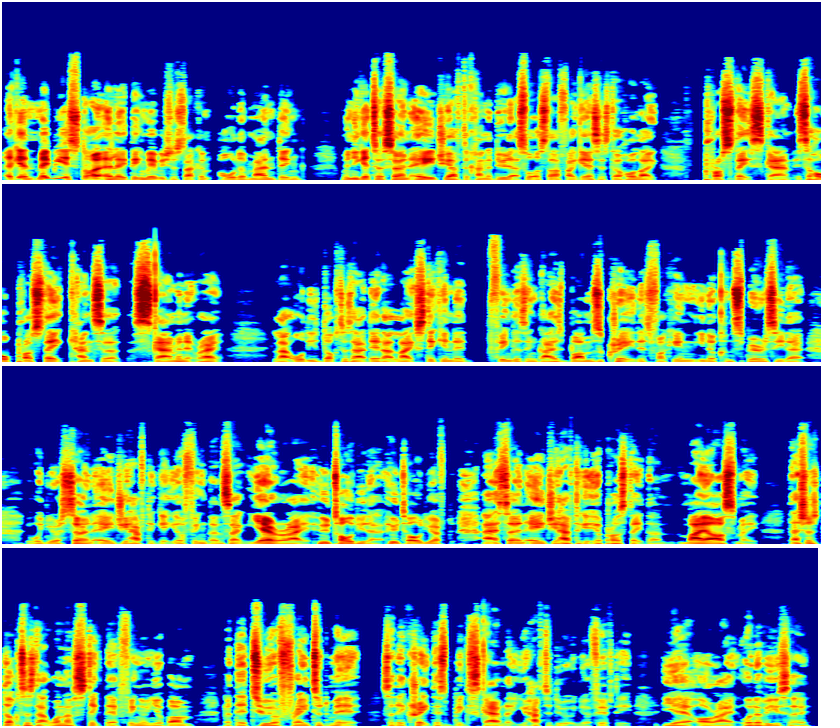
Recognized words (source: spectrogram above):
Again, maybe it's not a LA thing. Maybe it's just like an older man thing. When you get to a certain age, you have to kind of do that sort of stuff. I guess it's the whole like prostate scam. It's a whole prostate cancer scam in it, right? Like all these doctors out there that like sticking their fingers in guys' bums create this fucking you know conspiracy that when you're a certain age you have to get your thing done. It's like yeah, right. Who told you that? Who told you have to, at a certain age you have to get your prostate done? My ass, mate. That's just doctors that want to stick their finger in your bum, but they're too afraid to admit it. So they create this big scam that you have to do it when you're 50. Yeah, all right, whatever you say.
